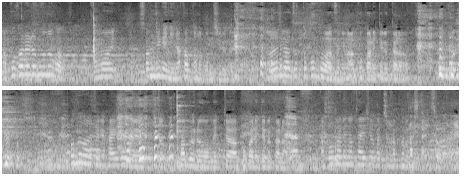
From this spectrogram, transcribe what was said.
憧れるものがこの3次元になかったのかもしれない。私はずっとホグワーツには憧れてるから。ホグワーツに入れる人バブルをめっちゃ憧れてるから憧れの対象が近くの。確かにそうだね。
